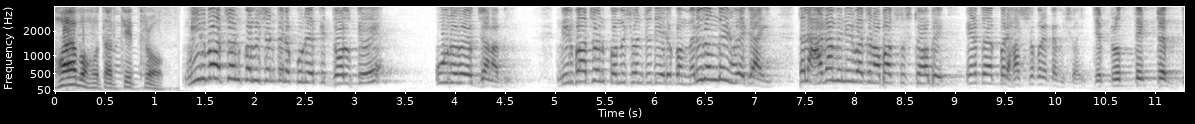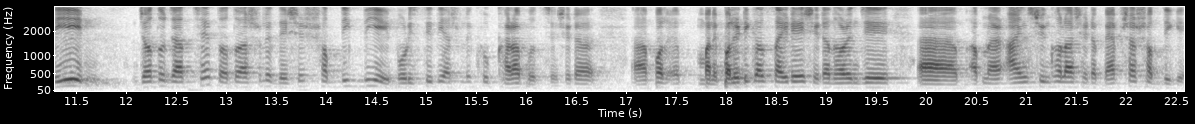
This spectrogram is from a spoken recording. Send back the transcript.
ভয়াবহতার চিত্র। নির্বাচন কমিশন কেন কোনো একটি দলকে অনুরোধ জানাবে? নির্বাচন কমিশন যদি এরকম মেরুদণ্ডই হয়ে যায় তাহলে আগামী নির্বাচন অবাধ সুষ্ঠু হবে? এটা তো একবার হাস্যকর একটা বিষয়। যে প্রত্যেকটা দিন যত যাচ্ছে তত আসলে দেশের সব দিক দিয়েই পরিস্থিতি আসলে খুব খারাপ হচ্ছে। সেটা মানে পলিটিক্যাল সাইডে সেটা ধরেন যে আহ, আপনার আইন শৃঙ্খলা সেটা ব্যবসার সব দিকে।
